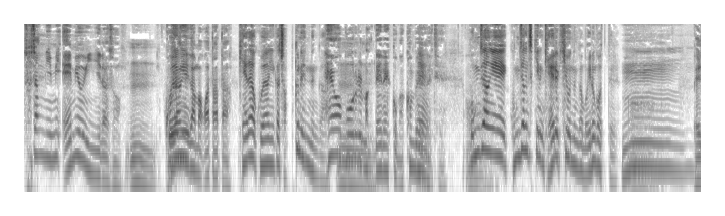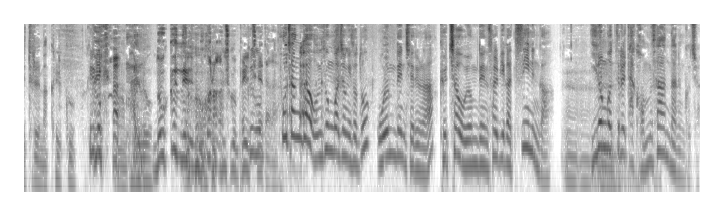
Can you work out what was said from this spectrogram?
사장님이 애묘인이라서 음. 고양이가 막 왔다 갔다 개나 고양이가 접근했는가. hairball을 음. 막 내뱉고 막 컨베이어 네. 벨트에. 공장에 공장 지키는 개를 키우는가 뭐 이런 것들. 음. 벨트를 막 긁고 그리고 어, 발로 노끈을 묶어놔가지고 그리고 벨트에다가. 포장과 운송 과정에서도 오염된 재료나 교차 오염된 설비가 쓰이는가 음, 이런 것들을 다 검사한다는 거죠.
